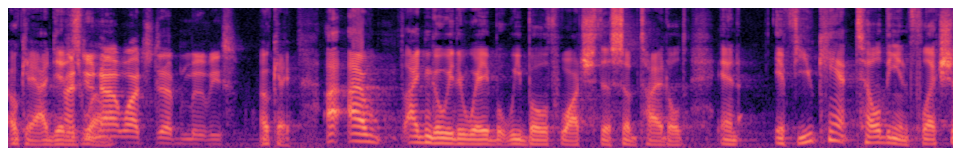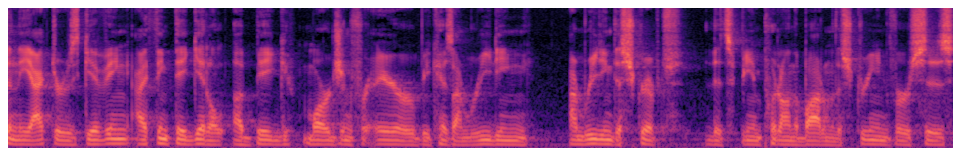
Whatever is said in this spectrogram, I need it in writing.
Okay, I did I as do well. not watch dubbed movies. Okay, I, I I can go either way, but we both watched the subtitled, and if you can't tell the inflection the actor is giving, I think they get a, a big margin for error because I'm reading I'm reading the script that's being put on the bottom of the screen versus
